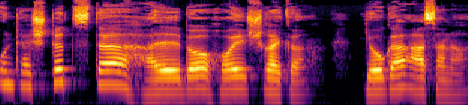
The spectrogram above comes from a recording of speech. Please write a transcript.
Unterstützte halbe Heuschrecke. Yoga Asana.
